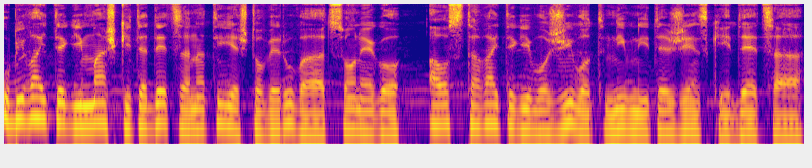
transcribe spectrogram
убивајте ги машките деца на тие што веруваат со него, а оставајте ги во живот нивните женски деца.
